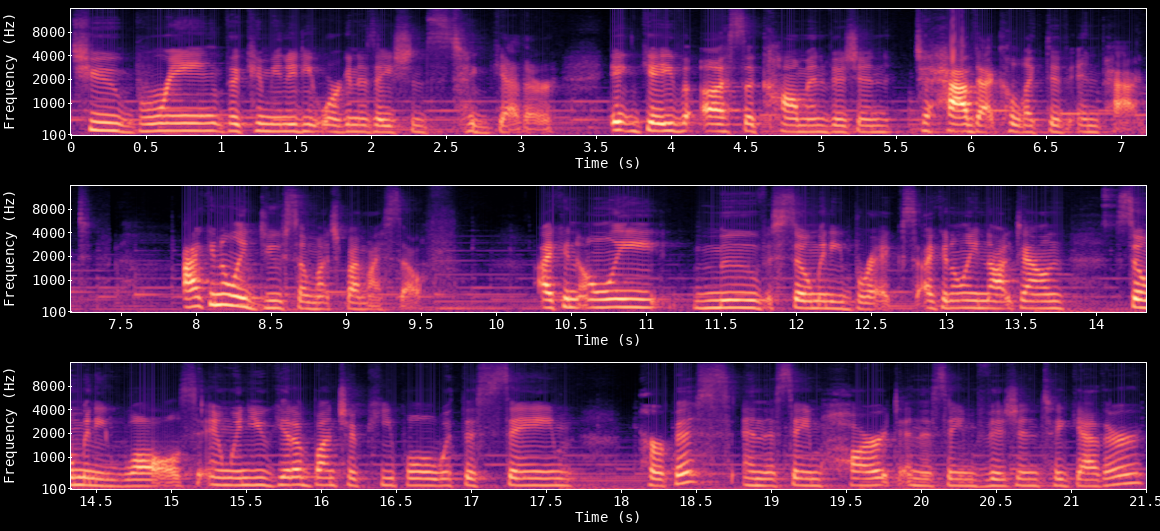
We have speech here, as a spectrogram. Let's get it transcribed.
to bring the community organizations together. It gave us a common vision to have that collective impact. I can only do so much by myself. I can only move so many bricks. I can only knock down so many walls. And when you get a bunch of people with the same purpose and the same heart and the same vision together,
